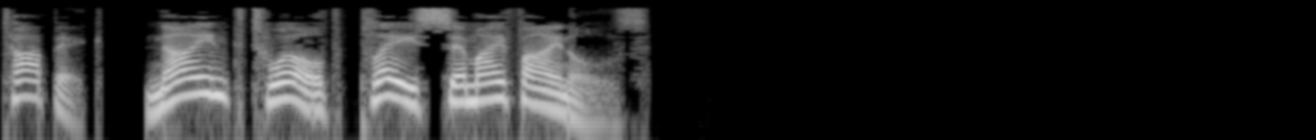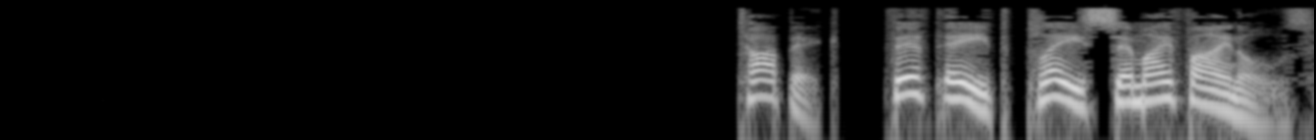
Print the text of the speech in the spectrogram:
Topic: 9th 12th place semifinals. Topic: 5th 8th place semifinals.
